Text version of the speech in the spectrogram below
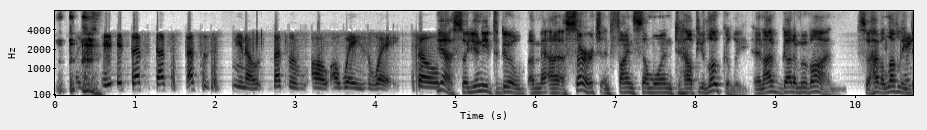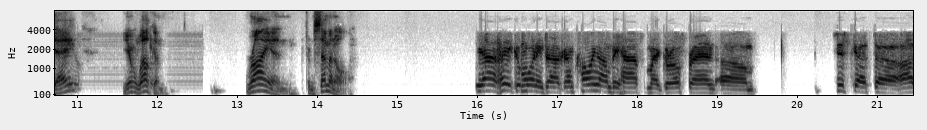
like, it, it, that's that's that's a you know that's a, a, a ways away. So Yeah, so you need to do a, a, a search and find someone to help you locally. And I've got to move on. So have a lovely Thank day. you. You're welcome. Ryan from Seminole. Yeah. Hey, good morning, Doc. I'm calling on behalf of my girlfriend. Um, she's got uh,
